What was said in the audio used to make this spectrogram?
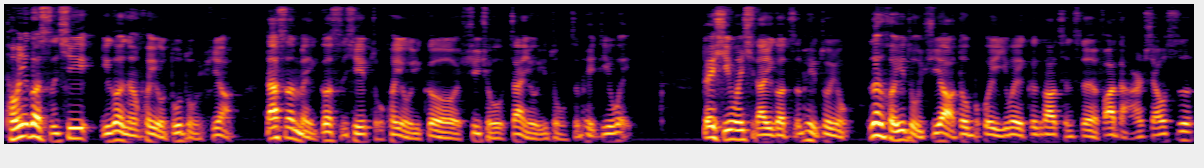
同一个时期，一个人会有多种需要。但是每个时期总会有一个需求占有一种支配地位，对行为起到一个支配作用。任何一种需要都不会因为更高层次的发展而消失，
